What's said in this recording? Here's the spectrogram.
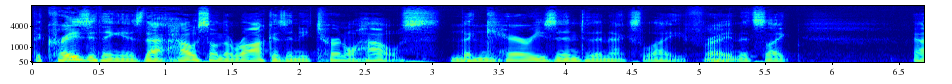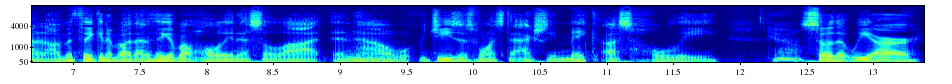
the crazy thing is that house on the rock is an eternal house that Mhm. carries into the next life right and it's like i don't know i've been thinking about that i'm thinking about holiness a lot and how jesus wants to actually make us holy Yeah. so that we are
